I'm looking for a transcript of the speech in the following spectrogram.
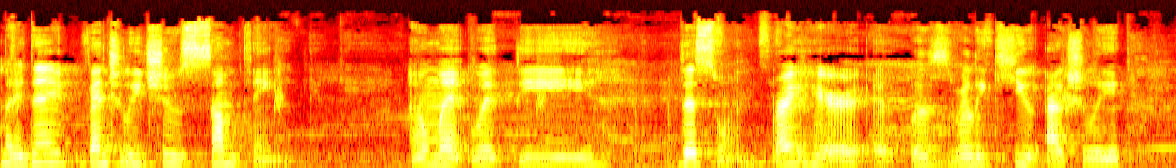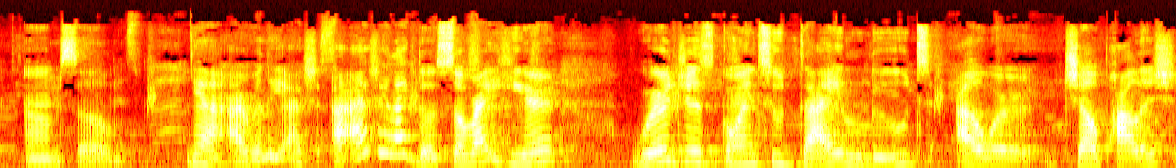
But I did eventually choose something. I went with the this one right here. It was really cute actually. Um, so yeah, I really actually I actually like those. So right here, we're just going to dilute our gel polish.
